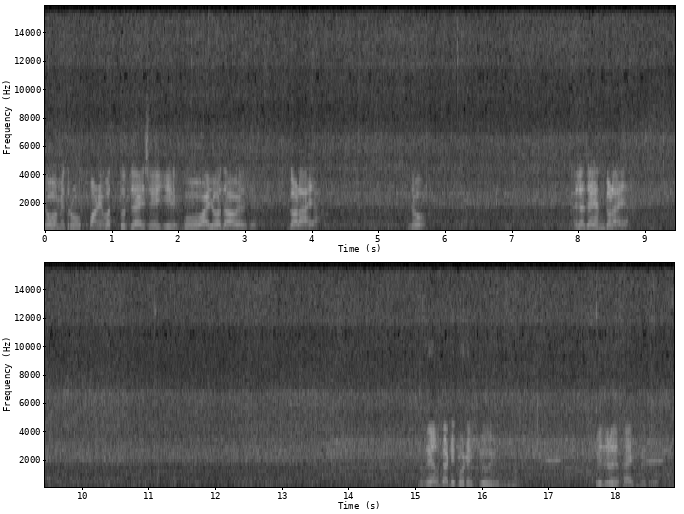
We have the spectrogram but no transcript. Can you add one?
જો મિત્રો, પાણી વધતું જાય છે એ ગો હાલ્યો જ આવે છે, ગળાયા. જો. એટલે જાય ને ગળાયા. રેલગાડી ગોડે ગયું વીજળી થાય મિત્રો.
